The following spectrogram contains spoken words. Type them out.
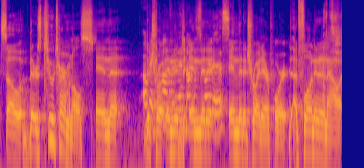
So there's two terminals in. Detroit in the in the in the Detroit airport. I'd flown in and out.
